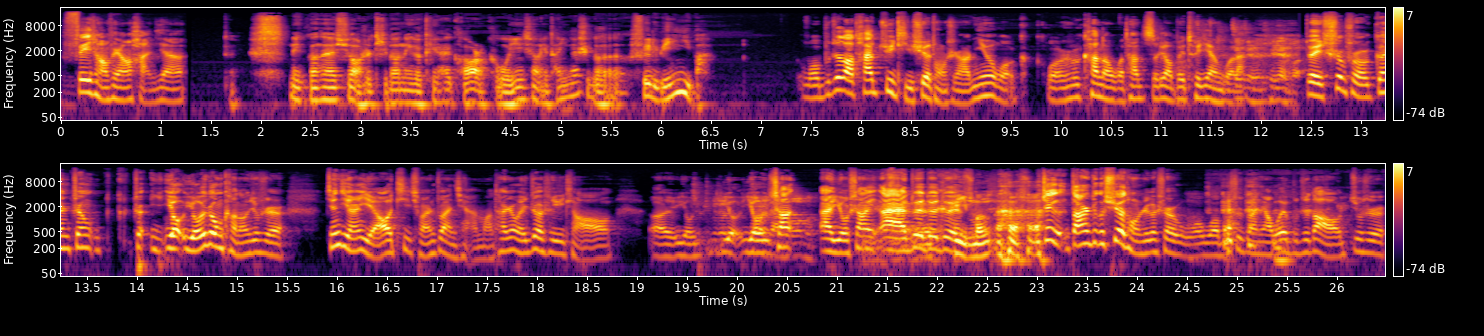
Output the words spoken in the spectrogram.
非常非常罕见。对，那个刚才徐老师提到那个 K I Clark，，我印象里他应该是个菲律宾裔吧。我不知道他具体血统是啥，因为我我是看到过他资料被推荐过来。对，是不是跟真这有有一种可能就是经纪人也要替球员赚钱嘛？他认为这是一条呃，有有有商哎，有商业哎，对对对，可以蒙。这个当然，这个血统这个事儿，我我不是专家，我也不知道。就是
